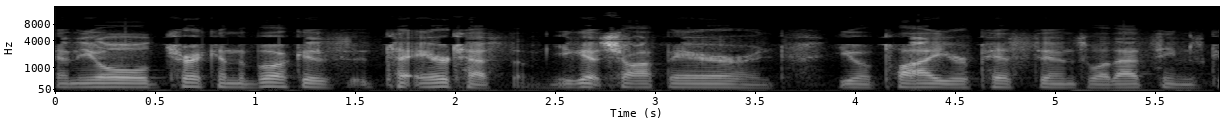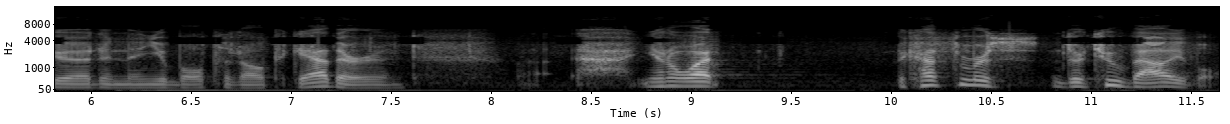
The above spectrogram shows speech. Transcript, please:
and the old trick in the book is to air test them. You get shop air and you apply your pistons. Well, that seems good, and then you bolt it all together. And uh, you know what? The customers they're too valuable,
